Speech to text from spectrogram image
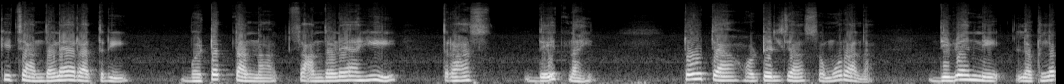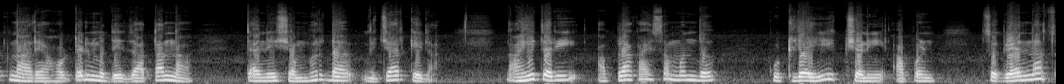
की चांदण्या रात्री भटकताना चांदण्याही त्रास देत नाहीत. तो त्या हॉटेलच्या समोर आला. दिव्यांनी लखलखणाऱ्या हॉटेलमध्ये जाताना त्याने शंभरदा विचार केला नाहीतरी आपला काय संबंध? कुठल्याही क्षणी आपण सगळ्यांनाच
